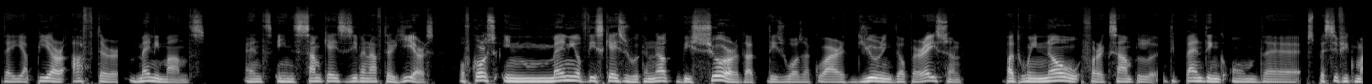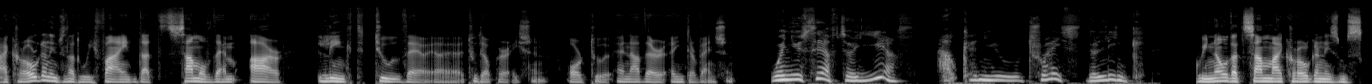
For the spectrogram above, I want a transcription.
they appear after many months, and in some cases even after years. Of course, in many of these cases, we cannot be sure that this was acquired during the operation but we know, for example, depending on the specific microorganisms that we find, that some of them are linked to the uh, to the operation or to another intervention. When you say after years, how can you trace the link? We know that some microorganisms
